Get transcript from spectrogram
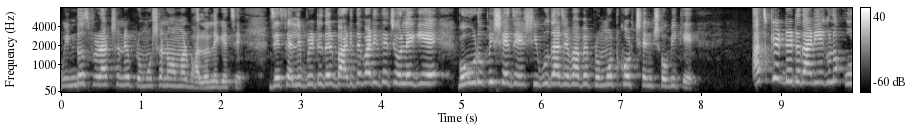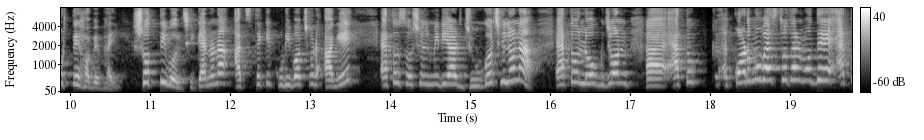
উইন্ডোজ প্রোডাকশনের প্রমোশনও আমার ভালো লেগেছে। যে সেলিব্রিটিদের বাড়িতে বাড়িতে চলে গিয়ে বহুরূপী সেজে শিবুদা যেভাবে প্রমোট করছেন ছবিকে আজকের ডেটে দাঁড়িয়ে এগুলো করতে হবে ভাই, সত্যি বলছি। কেননা আজ থেকে কুড়ি বছর আগে এত সোশ্যাল মিডিয়ার যুগও ছিল না, এত লোকজন এত কর্মব্যস্ততার মধ্যে এত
